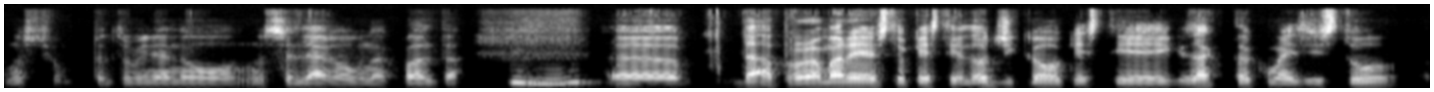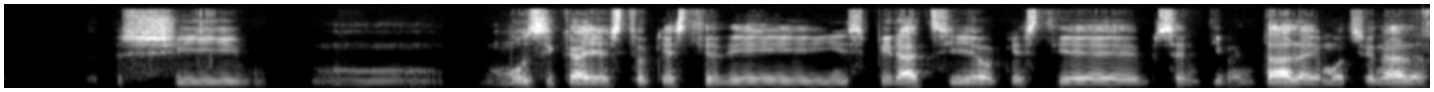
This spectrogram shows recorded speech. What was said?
nu știu, pentru mine nu, nu se leagă una cu alta. Uh-huh. Uh, da, programarea este o chestie logică, o chestie exactă, cum ai zis tu, și mm, muzica este o chestie de inspirație, o chestie sentimentală, emoțională.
